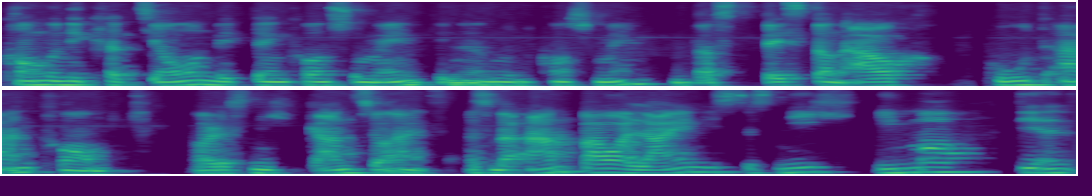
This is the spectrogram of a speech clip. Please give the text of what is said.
Kommunikation mit den Konsumentinnen und Konsumenten, dass das dann auch gut ankommt. Alles nicht ganz so einfach. Also der Anbau allein ist es nicht immer die,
